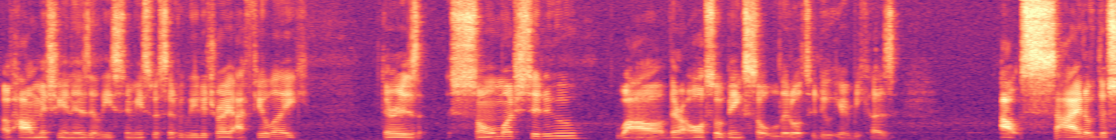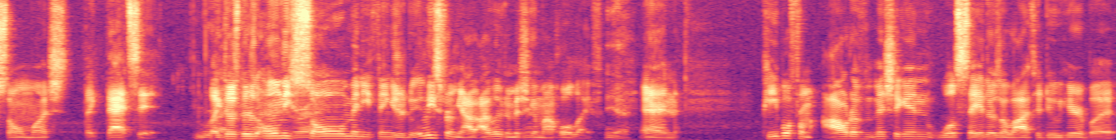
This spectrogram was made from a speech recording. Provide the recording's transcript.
of how Michigan is, at least to me specifically, Detroit, I feel like there is so much to do while there also being so little to do here because outside of the so much, like that's it. like there's there's right, only right. so many things you're doing. At least for me, I, I lived in Michigan my whole life yeah and people from out of Michigan will say there's a lot to do here, but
